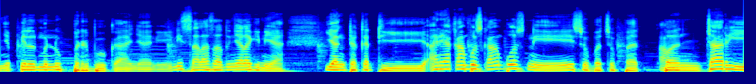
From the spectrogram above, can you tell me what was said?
nyepil menu berbukanya nih ini salah satunya lagi nih ya yang dekat di area kampus-kampus nih sobat-sobat pencari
